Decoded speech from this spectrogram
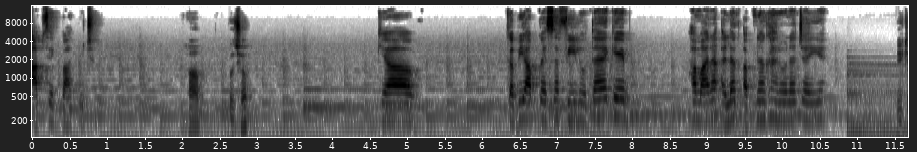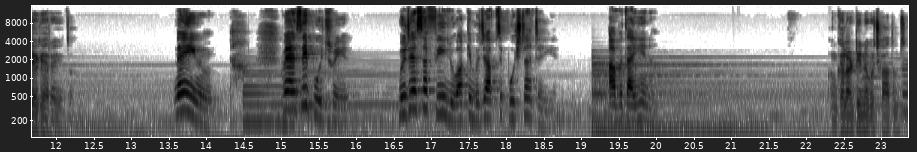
आपसे एक बात पूछूँ? हाँ पूछो। क्या कभी आपको ऐसा फील होता है कि हमारा अलग अपना घर होना चाहिए? ये क्या कह रही हो तो नहीं मैं ऐसे ही पूछ रही हूँ। मुझे ऐसा फील हुआ कि मुझे आपसे पूछना चाहिए। आप बताइए ना। अंकल आंटी ने कुछ कहा तुमसे?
